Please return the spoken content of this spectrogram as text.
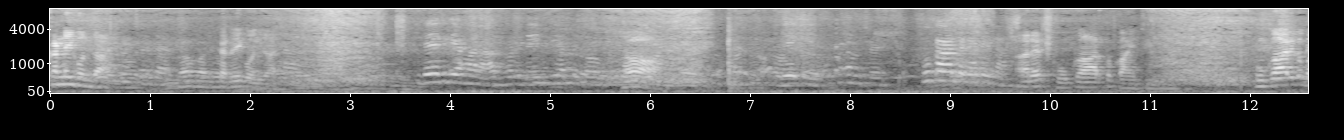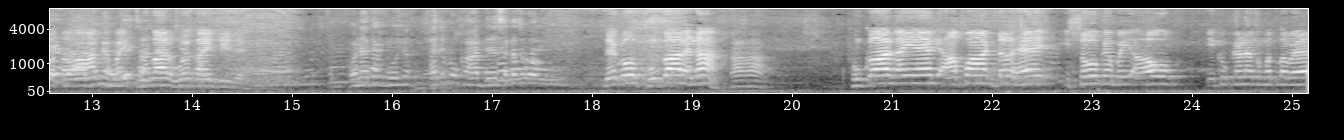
कन्नी गुंजा कन्नी गुंजा देख लिया हमारा हाथ भर देख लिया तो हाँ देखिए पुकार लगा देना अरे फुकार तो काई चीज़ है फुकार ही तो बताओ हाँ कि भाई फुकार हुए काई चीज़ है कोने तक पूछ सच बुखार दे सके सको देखो फुकार है ना? हाँ हाँ. फुकार कहीं है कि आपा डर है इसो के भाई आओ इको कहने का मतलब है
